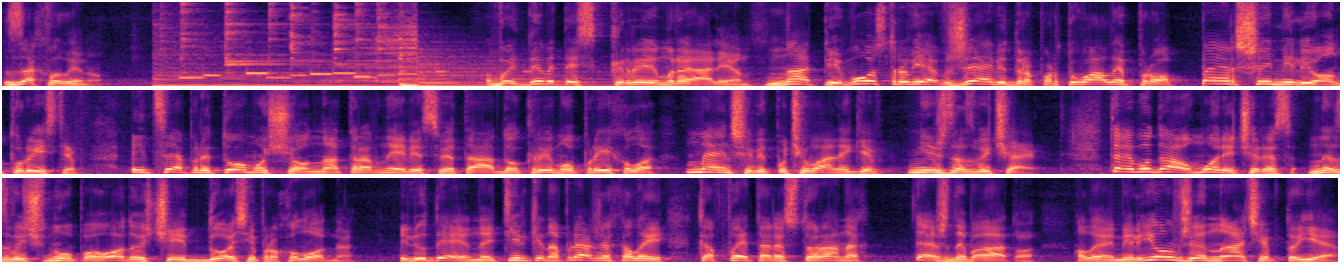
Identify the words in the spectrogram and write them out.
за хвилину. Ви дивитесь Крим Реалії. На півострові вже відрапортували про перший мільйон туристів. І це при тому, що на травневі свята до Криму приїхало менше відпочивальників ніж зазвичай. Та й вода у морі через незвичну погоду ще й досі прохолодна. І людей не тільки на пляжах, але й кафе та ресторанах теж небагато. Але мільйон вже начебто є.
